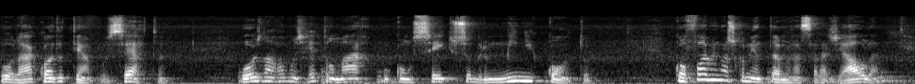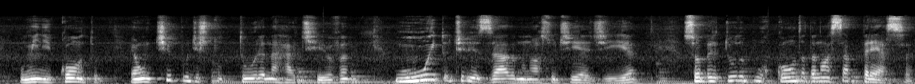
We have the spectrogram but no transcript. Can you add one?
Olá, quanto tempo, certo? Hoje nós vamos retomar o conceito sobre o mini conto. Conforme nós comentamos na sala de aula, o mini conto é um tipo de estrutura narrativa muito utilizado no nosso dia a dia, sobretudo por conta da nossa pressa.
